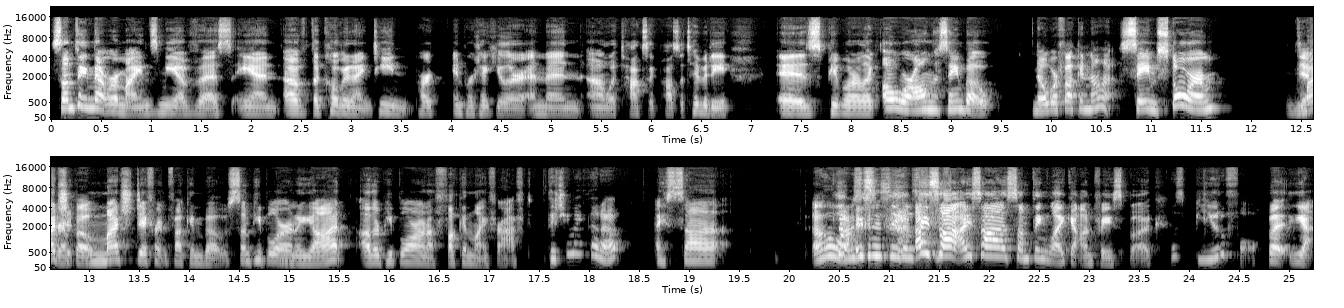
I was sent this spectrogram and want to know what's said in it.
Something that reminds me of this and of the COVID 19 part in particular, and then uh, with toxic positivity, is people are like, oh, we're all in the same boat, No, we're fucking not. same storm, Different much, boat. much different fucking boats. Some people are on a yacht, other people are on a fucking life raft. Did you make that up? I saw Oh, I was gonna say that I saw I saw something like it on Facebook. That's beautiful. But yeah,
